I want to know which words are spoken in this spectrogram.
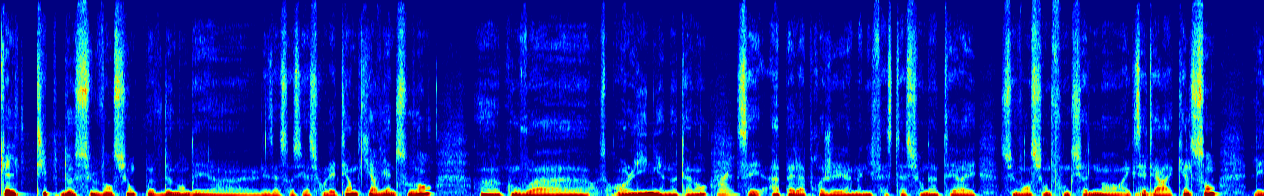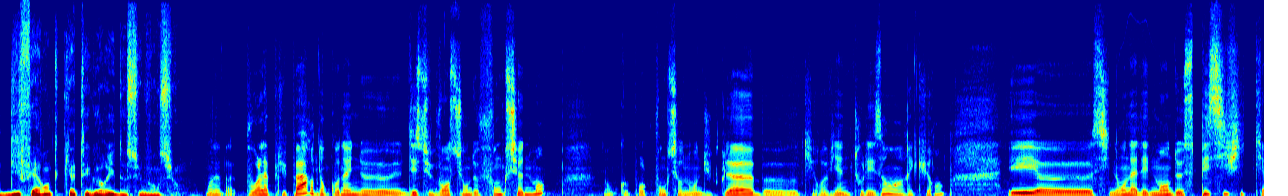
Quel type de subventions peuvent demander euh, les associations? Les termes qui reviennent souvent, euh, qu'on voit euh, en ligne notamment, c'est appel à projet, à manifestation d'intérêt, subvention de fonctionnement, etc. Quelles sont les différentes catégories de subventions? Bah, Pour la plupart, donc on a une, des subventions de fonctionnement donc pour le fonctionnement du club, qui reviennent tous les ans, hein, récurrents. Et sinon, on a des demandes spécifiques.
